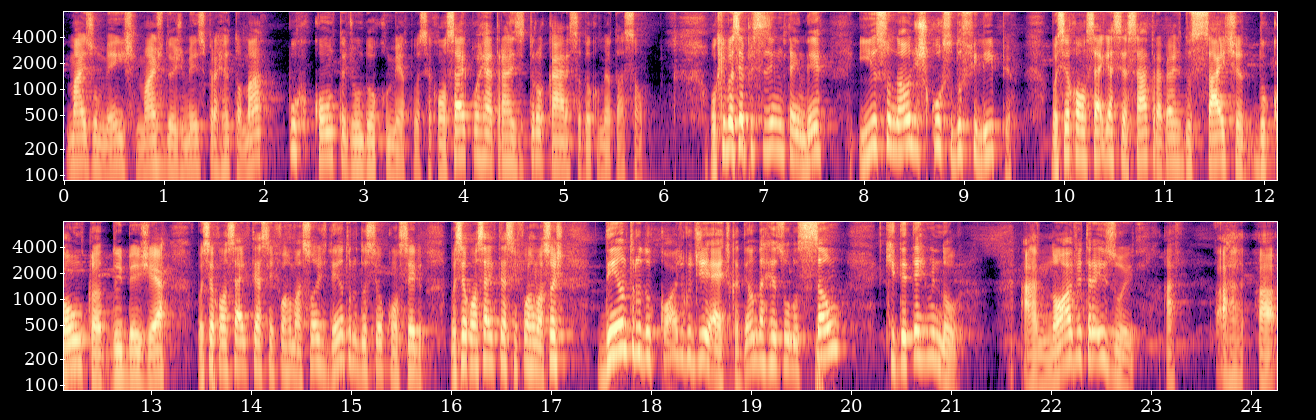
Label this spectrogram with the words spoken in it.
mais um mês, mais dois meses para retomar por conta de um documento. Você consegue correr atrás e trocar essa documentação. O que você precisa entender, e isso não é um discurso do Felipe, você consegue acessar através do site do CONCLA, do IBGE, você consegue ter essas informações dentro do seu conselho, você consegue ter essas informações dentro do código de ética, dentro da resolução que determinou a 938, a, a, a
